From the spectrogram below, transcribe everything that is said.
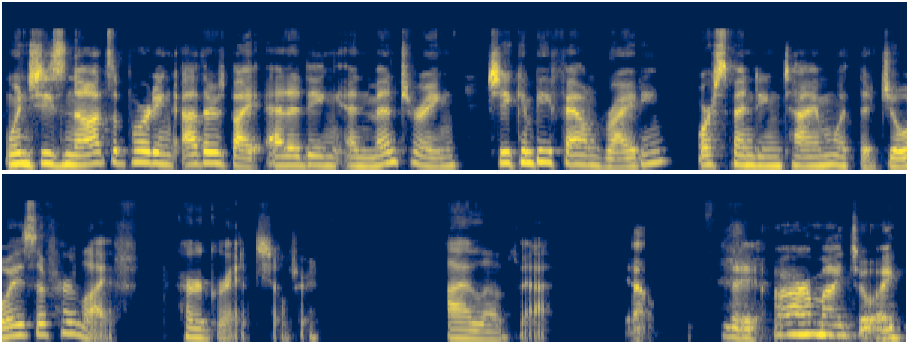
When she's not supporting others by editing and mentoring, she can be found writing or spending time with the joys of her life, her grandchildren. I love that. Yeah, they are my joy.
